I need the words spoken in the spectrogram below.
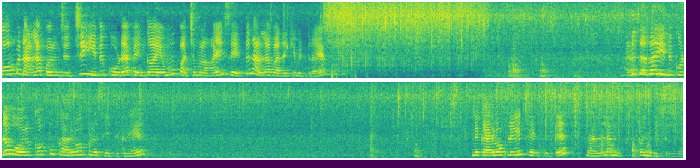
சோம்பு நல்லா பொரிஞ்சிச்சு. இது கூட வெங்காயமும் பச்சை மிளகாயும் சேர்த்து நல்லா வதக்கி விட்டுறேன். அடுத்ததாக இது கூட ஒரு கப்பு கருவேப்பிலை சேர்த்துக்கிறேன். இந்த கருவேப்பிலையும் சேர்த்துட்டு நல்லா மிக்ஸ் பண்ணி விட்டுருங்க.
